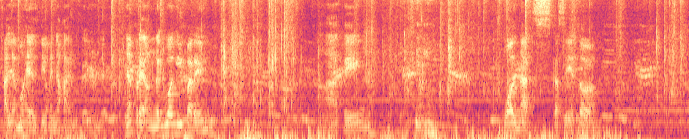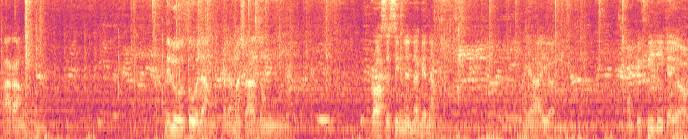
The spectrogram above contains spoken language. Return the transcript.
Kala mo healthy yung kinakain mo pero hindi. Siyempre, ang nagwagi pa rin ang ating walnuts kasi ito parang niluto lang. Wala masyadong processing na naganap. Kaya yun. So, kung pipili kayo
